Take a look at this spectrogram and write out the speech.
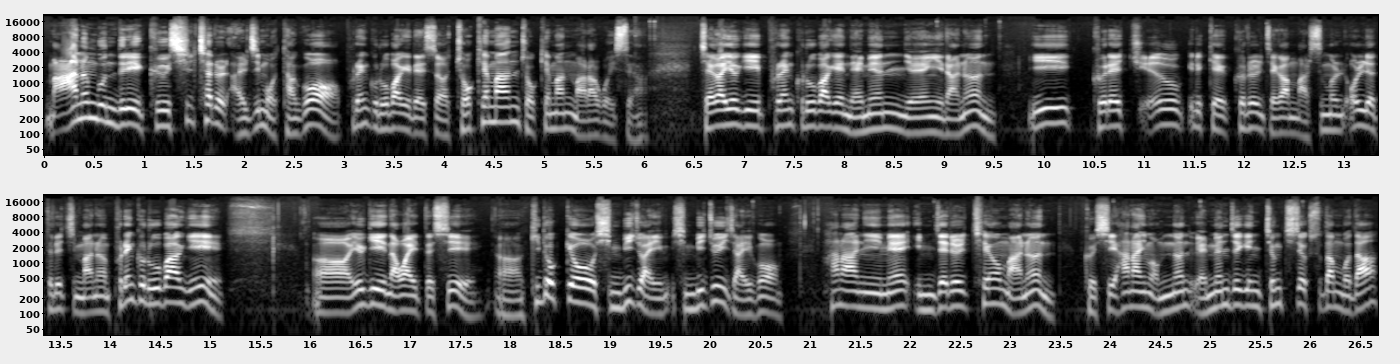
많은 분들이 그 실체를 알지 못하고 프랭크 루박에 대해서 좋게만 좋게만 말하고 있어요. 제가 여기 프랭크 루박의 내면 여행이라는 이 글에 쭉 이렇게 글을 제가 말씀을 올려드렸지만은 프랭크 루박이 어, 여기 나와 있듯이 어, 기독교 신비주의, 신비주의자이고 하나님의 임재를 체험하는 것이 하나님 없는 외면적인 정치적 수단보다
